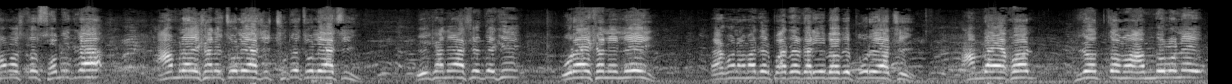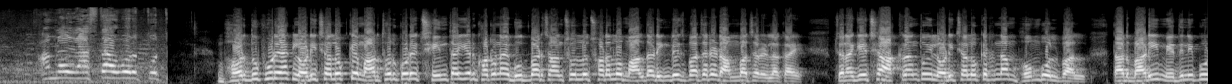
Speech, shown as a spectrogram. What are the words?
সমস্ত শ্রমিকরা আমরা এখানে চলে আসি ছুটে চলে আসি। এখানে আসে দেখি, ওরা এখানে নেই। এখন আমাদের পাতার গাড়ি এভাবে পড়ে আছে। আমরা এখন বৃহত্তম আন্দোলনে আমরা এই রাস্তা অবরোধ করছি। ভর দুপুরে এক লরি চালককে মারধর করে ছিনতাইয়ের ঘটনায় বুধবার চাঞ্চল্য ছড়ালো মালদার ইংরেজ বাজারের আমবাজার এলাকায়। জানা গিয়েছে, আক্রান্ত ওই লরি চালকের নাম ভোম্বল পাল। তার বাড়ি মেদিনীপুর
